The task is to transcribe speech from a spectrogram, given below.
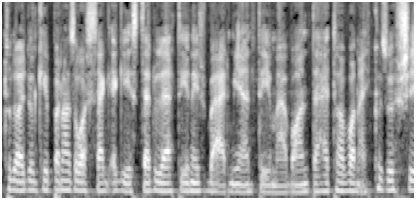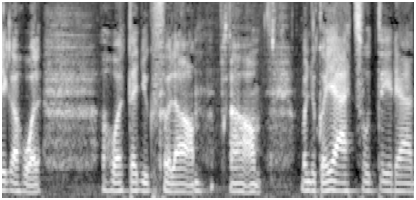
tulajdonképpen az ország egész területén és bármilyen témában. Tehát ha van egy közösség, ahol, ahol tegyük föl a, a mondjuk a játszótéren,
